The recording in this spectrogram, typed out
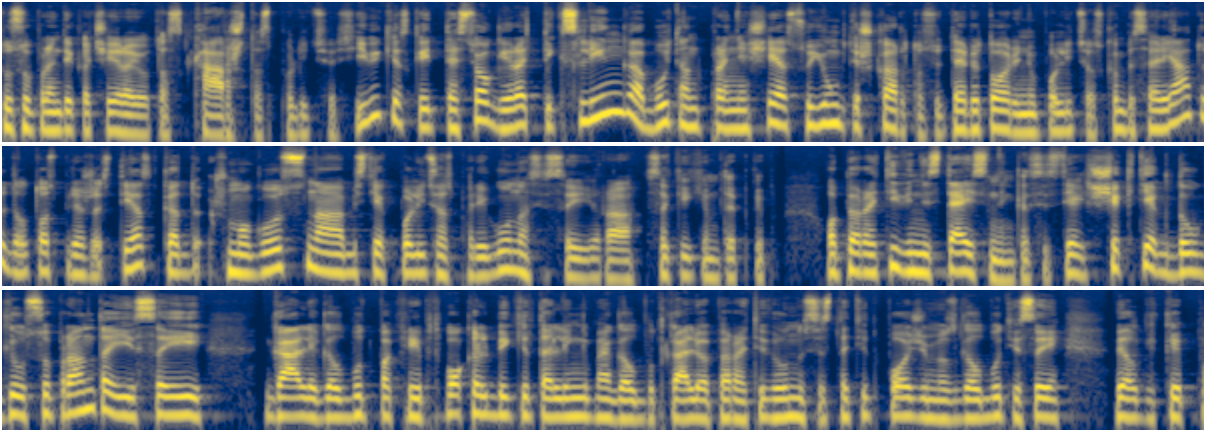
tu supranti, kad čia yra jau tas karštas policijos įvykis, kai tiesiog yra tikslinga būtent pranešėją sujungti iš karto su teritoriniu policijos komisariatu dėl tos priežasties, kad žmogus, na, vis tiek policijos pareigūnas, jisai yra, sakykime taip, kaip operatyvinis teisininkas, jis tiek, šiek tiek daugiau supranta, jisai gali galbūt pakreipti pokalbį kitą linkmę, galbūt gali operatyviau nusistatyti požymius, galbūt jisai vėlgi kaip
